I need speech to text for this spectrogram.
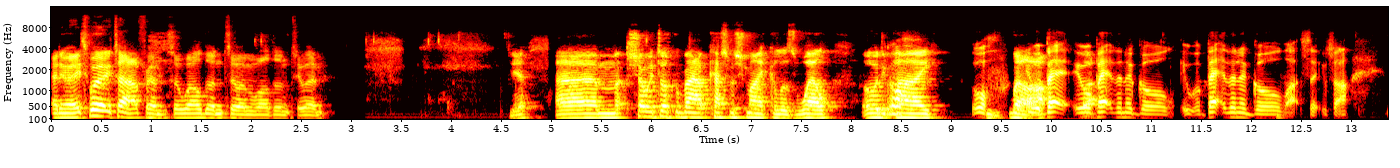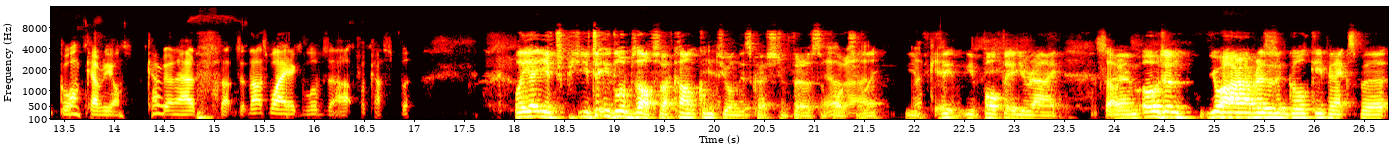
Anyway, it's worked out for him, so well done to him. Well done to him. yeah. Um, shall we talk about Kasper Schmeichel as well? Odegaard. Oh, Well, it were I- better. It were better than a goal. It were better than a goal. That's it. So, go on, carry on, carry on. Ed. That's that's why I gloves out for Kasper. Well, yeah, you've, you took your gloves off, so I can't come to you on this question first, All right. unfortunately. You've, Okay. you've forfeited your right. Sorry. Um, Odin, you are our resident goalkeeping expert.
